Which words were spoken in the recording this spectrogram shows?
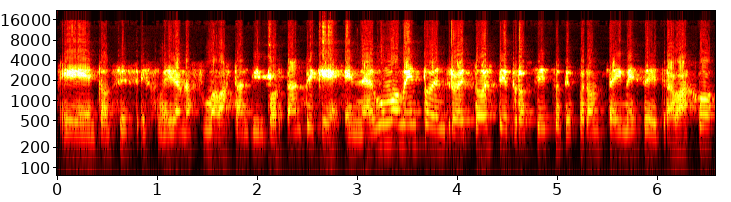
eh, entonces eso era una suma bastante importante que en algún momento dentro de todo este proceso, que fueron seis meses de trabajo,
